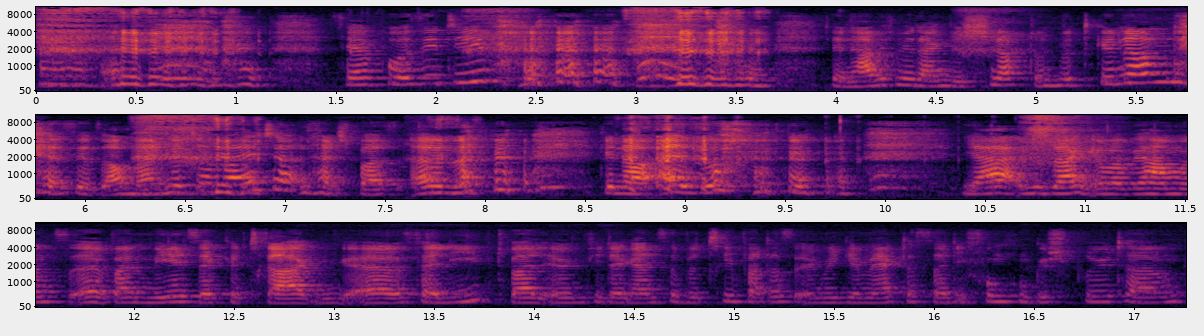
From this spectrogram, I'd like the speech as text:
Sehr positiv. Den habe ich mir dann geschnappt und mitgenommen. Der ist jetzt auch mein Mitarbeiter. Nein, Spaß. Also, genau, also ja, wir sagen immer, wir haben uns äh, beim Mehlsäcke tragen äh, verliebt, weil irgendwie der ganze Betrieb hat das irgendwie gemerkt, dass da die Funken gesprüht haben.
